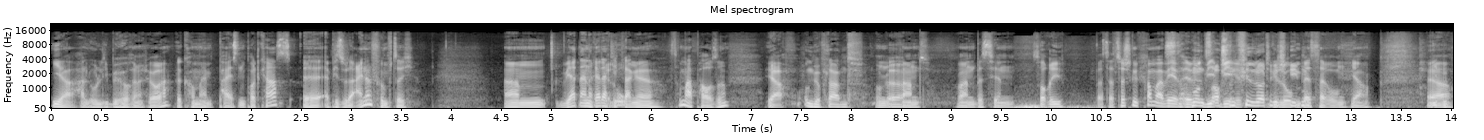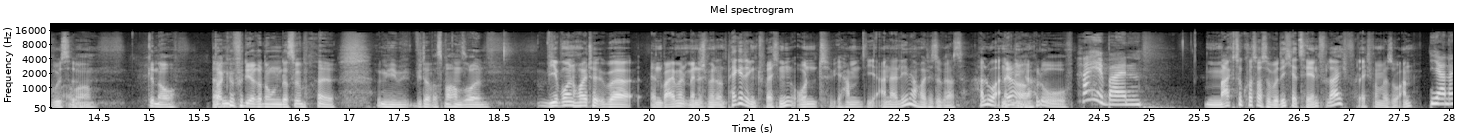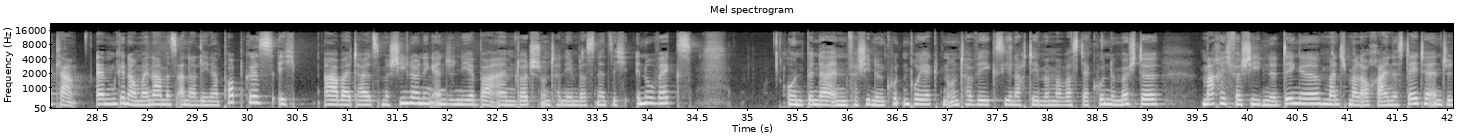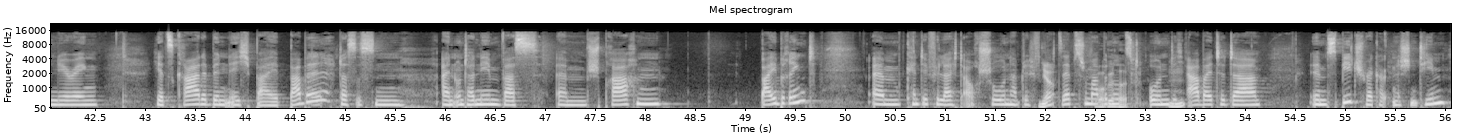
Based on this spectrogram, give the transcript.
Ja, hallo liebe Hörerinnen und Hörer, willkommen beim Python Podcast, äh, Episode 51. Ähm, wir hatten eine relativ Hallo. lange Sommerpause, Ja, ungeplant. ungeplant, war ein bisschen Äh, sorry. was dazwischen gekommen, aber wir, Das haben uns wir, auch schon viele Leute wir loben geschrieben. Besserung, ja. Ja, Liebe Grüße. aber genau. Danke Ähm, für die Erinnerung, dass wir mal irgendwie wieder was machen sollen. Wir wollen heute über Environment Management und Packaging sprechen und wir haben die Annalena heute zu Gast. Hallo Annalena. Ja, hallo. Hi, ihr beiden. Magst du kurz was über dich erzählen vielleicht? Vielleicht fangen wir so an. Ja, na klar. Ähm, genau, mein Name ist Annalena Popkes. Ich arbeite als Machine Learning Engineer bei einem deutschen Unternehmen, das nennt sich Innovex und bin da in verschiedenen Kundenprojekten unterwegs. Je nachdem immer, was der Kunde möchte, mache ich verschiedene Dinge, manchmal auch reines Data Engineering. Jetzt gerade bin ich bei Bubble. Das ist ein, ein Unternehmen, was ähm, Sprachen beibringt. Ähm, kennt ihr vielleicht auch schon, habt ihr vielleicht Ja, selbst schon mal benutzt. gehört. Und Mhm. ich arbeite da im Speech Recognition Team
